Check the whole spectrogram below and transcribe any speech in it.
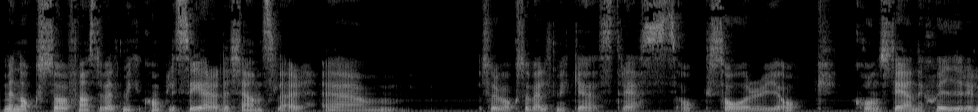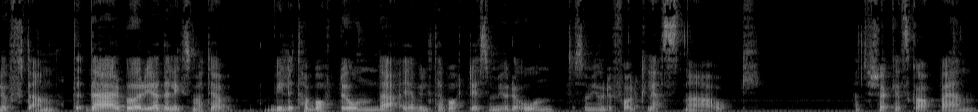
Men också fanns det väldigt mycket komplicerade känslor. Eh, så det var också väldigt mycket stress och sorg och konstiga energier i luften. D- Där började liksom att jag ville ta bort det onda. Jag ville ta bort det som gjorde ont och som gjorde folk ledsna och att försöka skapa en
